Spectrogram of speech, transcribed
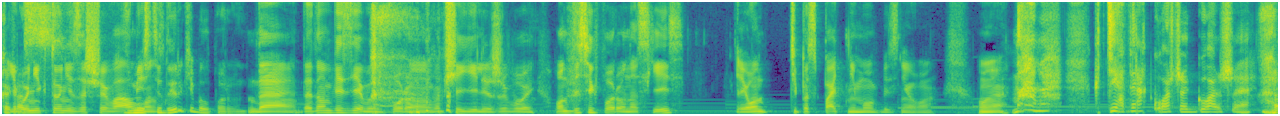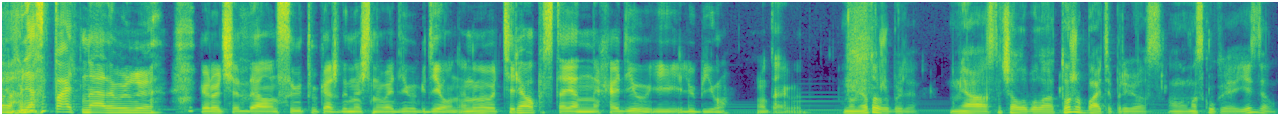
Ну, Его никто не зашивал. Вместе он- дырки был порван? Да, да он везде был порван, он вообще еле живой. Он до сих пор у нас есть. И он, типа, спать не мог без него. Он, мама, где дракоша Гоша? Мне спать надо уже. Короче, да, он суету каждую ночь наводил, где он. Он его терял постоянно, находил и любил. Вот так вот. Ну, у меня тоже были. У меня сначала была тоже батя привез. Он в Москву, когда я ездил.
